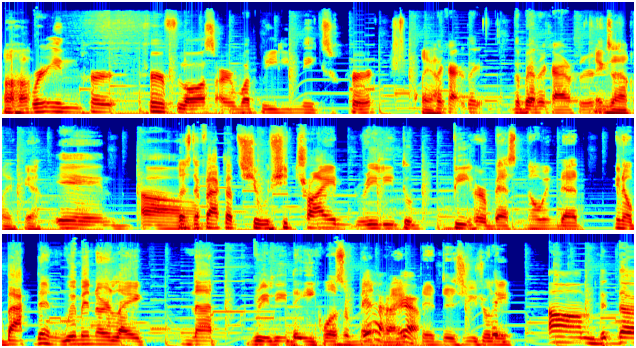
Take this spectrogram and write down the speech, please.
Uh huh. wherein her her flaws are what really makes her Yeah. the, the, the better character. Exactly. Yeah. And um, Plus the fact that she she tried really to be her best, knowing that you know back then women are like not really the equals of men, Yeah, right? yeah. There, there's usually um the, the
